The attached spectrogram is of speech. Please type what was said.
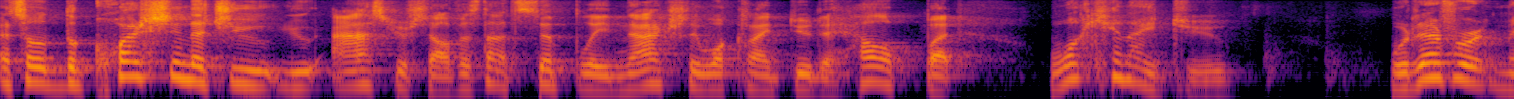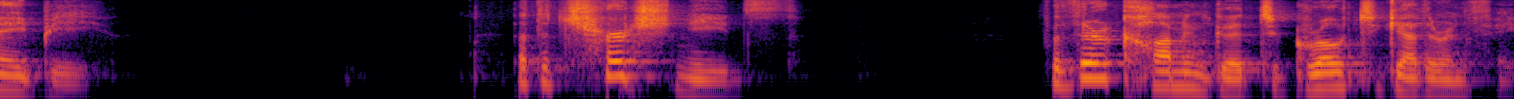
And so the question that you, you ask yourself is not simply naturally, what can I do to help, but what can I do, whatever it may be, that the church needs for their common good to grow together in faith.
